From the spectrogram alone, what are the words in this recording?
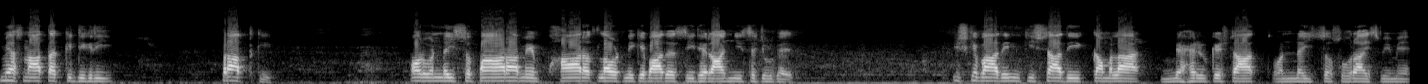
में स्नातक की डिग्री प्राप्त की। और उन्नीस सौ बारह में भारत लौटने के बाद सीधे राजनीति से जुड़ गए। इसके बाद इनकी शादी कमला नेहरू के साथ उन्नीस सौ सोलह ईस्वी में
